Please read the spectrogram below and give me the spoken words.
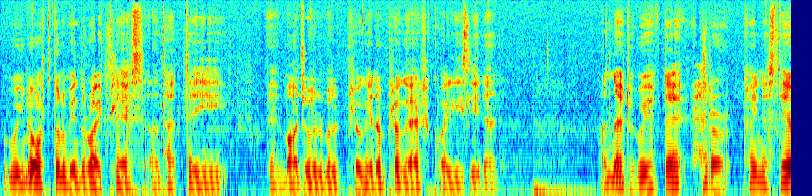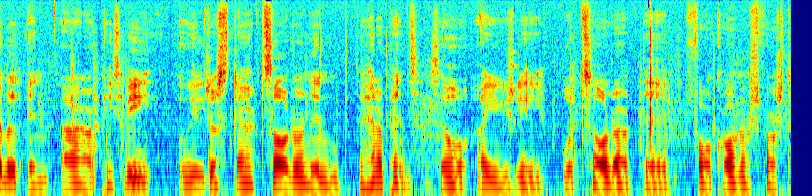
we know it's going to be in the right place and that the uh, module will plug in and plug out quite easily then. And now that we have the header kind of stable in our PCB we'll just start soldering in the header pins so I usually would solder the four corners first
